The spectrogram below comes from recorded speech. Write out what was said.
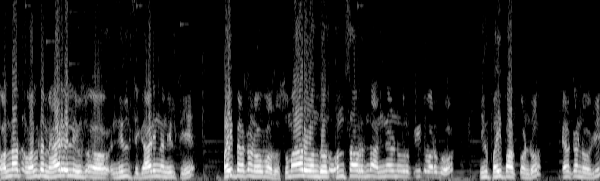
ಹೊಲದ ಹೊಲದ ಮ್ಯಾರಿಯಲ್ಲಿ ಯೂಸ್ ನಿಲ್ಲಿಸಿ ಗಾಡಿನ ನಿಲ್ಲಿಸಿ ಪೈಪ್ ಎಳ್ಕೊಂಡು ಹೋಗ್ಬೋದು. ಸುಮಾರು ಒಂದು ಒಂದು ಸಾವಿರದಿಂದ ಹನ್ನೆರಡು ನೂರು ಫೀಟ್ವರೆಗೂ ನೀವು ಪೈಪ್ ಹಾಕ್ಕೊಂಡು ಎಳ್ಕೊಂಡು ಹೋಗಿ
